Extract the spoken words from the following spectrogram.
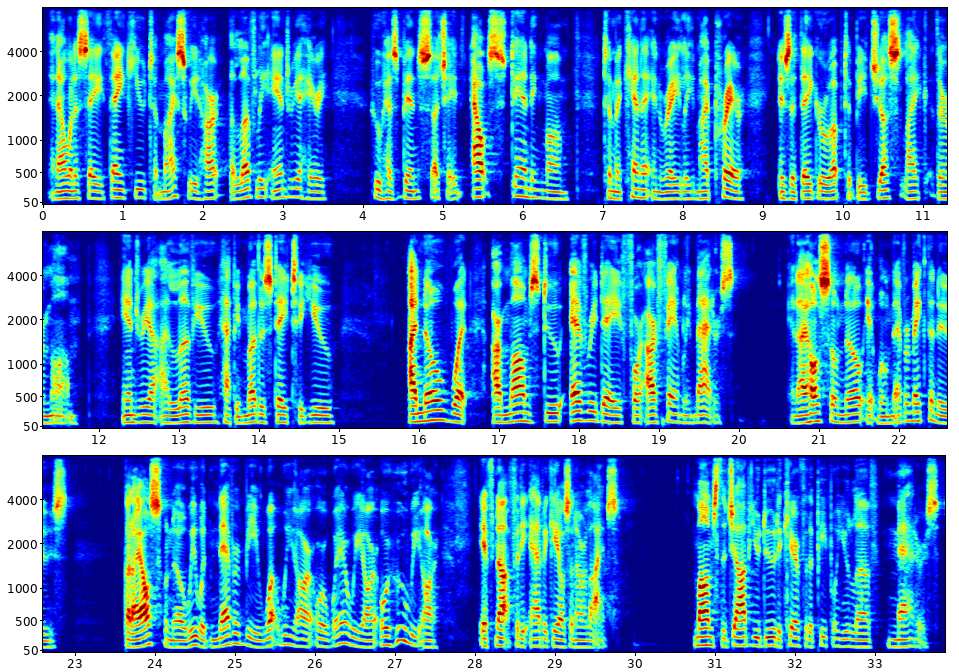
And I want to say thank you to my sweetheart, the lovely Andrea Harry, who has been such an outstanding mom to McKenna and Rayleigh. My prayer is that they grew up to be just like their mom. Andrea, I love you. Happy Mother's Day to you. I know what our moms do every day for our family matters. And I also know it will never make the news. But I also know we would never be what we are or where we are or who we are if not for the Abigails in our lives. Moms, the job you do to care for the people you love matters.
